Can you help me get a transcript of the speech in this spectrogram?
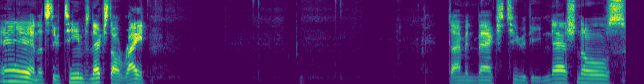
And let's do teams next. All right. Diamondbacks to the Nationals.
